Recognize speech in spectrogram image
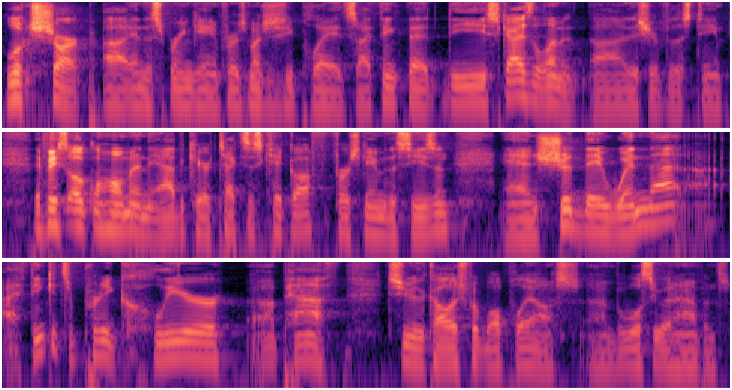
looked sharp uh, in the spring game for as much as he played. So I think that the sky's the limit uh, this year for this team. They face Oklahoma in the Advocare Texas kickoff, first game of the season, and should they win that, I think it's a pretty clear uh, path to the college football playoffs. Uh, but we'll see what happens.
